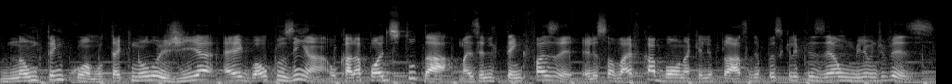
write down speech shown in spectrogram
Não tem como. Tecnologia é igual cozinhar. O cara pode estudar, mas ele tem que fazer. Ele só vai ficar bom naquele prato depois que ele fizer um milhão de vezes.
